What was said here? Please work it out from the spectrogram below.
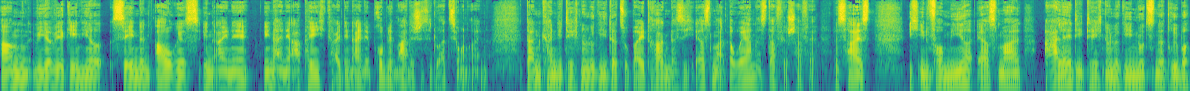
ähm, wir, wir gehen hier sehenden Auges in eine, in eine Abhängigkeit, in eine problematische Situation rein, dann kann die Technologie dazu beitragen, dass ich erstmal Awareness dafür schaffe. Das heißt, ich informiere erstmal alle, die Technologie nutzen, darüber,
